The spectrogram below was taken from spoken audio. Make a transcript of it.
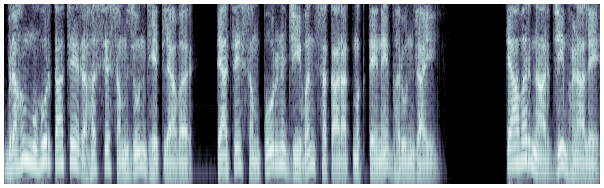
ब्रह्ममुहूर्ताचे रहस्य समजून घेतल्यावर त्याचे संपूर्ण जीवन सकारात्मकतेने भरून जाईल. त्यावर नारजी म्हणाले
